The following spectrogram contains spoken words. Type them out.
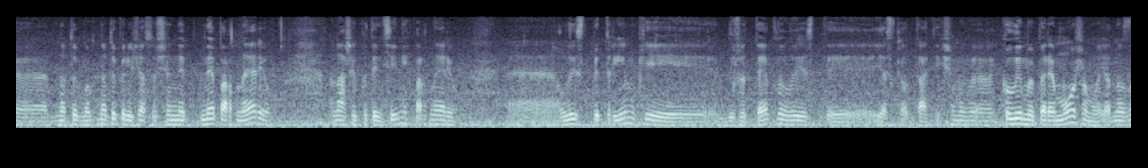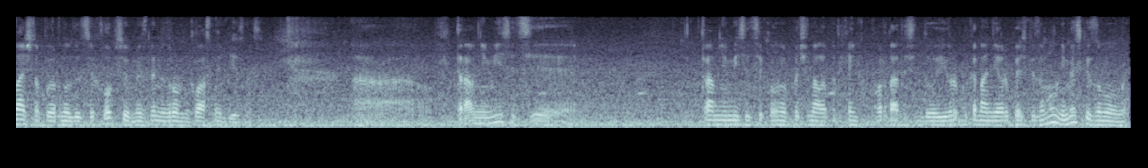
е, на той на той період часу ще не не партнерів, а наших потенційних партнерів. Е, лист підтримки, дуже теплий лист. І Я сказав, так, якщо ми коли ми переможемо, я однозначно поверну до цих хлопців, ми з ними зробимо класний бізнес. В травні місяці. В травні місяці, коли ми починали потихеньку повертатися до виконання європейських замовлень, німецьких замовлень,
